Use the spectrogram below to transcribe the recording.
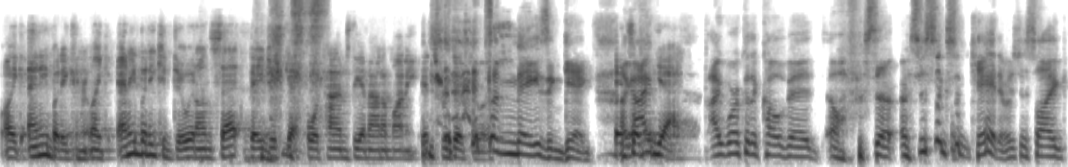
like anybody can like anybody could do it on set. They just get four times the amount of money. It's ridiculous. it's an amazing gig. It's like a- I, yeah, I work with a COVID officer. It was just like some kid. It was just like,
